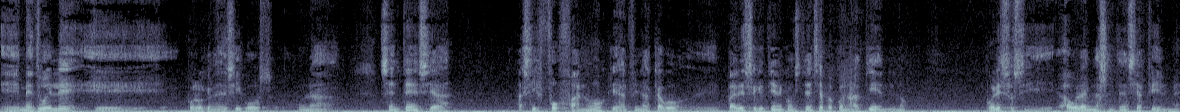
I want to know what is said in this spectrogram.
Eh, me duele, eh, por lo que me decís vos, una sentencia así fofa, ¿no? Que al fin y al cabo eh, parece que tiene consistencia, pero después no la tiene, ¿no? Por eso, si ahora hay una sentencia firme,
